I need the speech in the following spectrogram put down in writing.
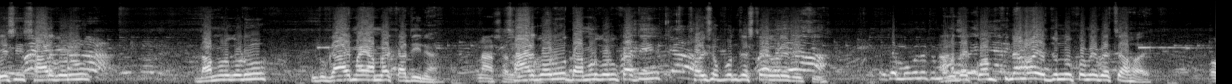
দেশি ষাড় গরু দামুর গরু কিন্তু গায়ে মাই আমরা কাটি না। ষাড় গরু দামুর গরু কাটি ছয়শো পঞ্চাশ টাকা করে বেশি আমাদের কম কিনা হয় এর জন্য কমে বেচা হয়। ও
